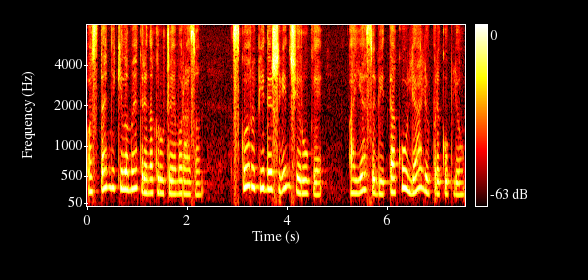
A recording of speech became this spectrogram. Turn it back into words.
Останні кілометри накручуємо разом. Скоро підеш в інші руки, а я собі таку лялю прикуплю.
